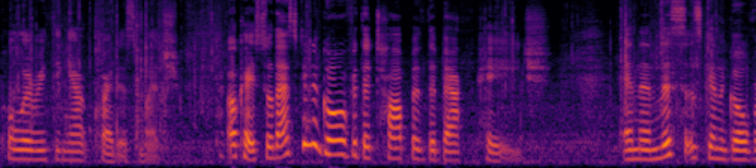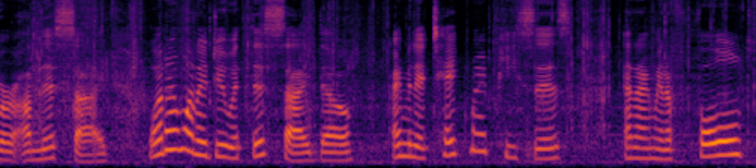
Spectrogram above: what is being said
pull everything out quite as much. Okay, so that's going to go over the top of the back page. And then this is going to go over on this side. What I want to do with this side, though, I'm going to take my pieces and I'm going to fold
